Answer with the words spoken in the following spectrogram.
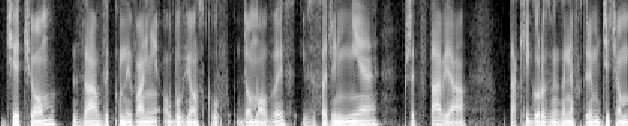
dzieciom za wykonywanie obowiązków domowych i w zasadzie nie przedstawia takiego rozwiązania, w którym dzieciom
